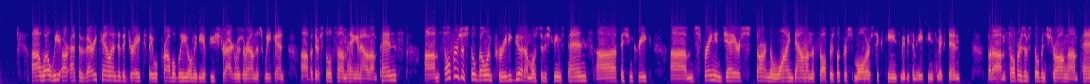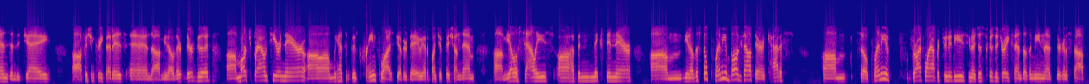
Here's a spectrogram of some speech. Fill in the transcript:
Uh, well, we are at the very tail end of the drakes. They will probably only be a few stragglers around this weekend, uh, but there's still some hanging out on Penns. Um, sulfurs are still going pretty good on most of the streams. Penns, uh, Fishing Creek, um, Spring and Jay are starting to wind down on the sulfurs. Look for smaller 16s, maybe some 18s mixed in. But um, sulfurs have still been strong on Penns and the J, uh, Fishing Creek, that is, and um, you know they're they're good. Uh, March Browns here and there. Um, we had some good crane flies the other day. We had a bunch of fish on them. Um, yellow Sallies uh, have been mixed in there. Um, you know, there's still plenty of bugs out there, and caddis. Um, so plenty of dry fly opportunities. You know, just because the Drake's end doesn't mean that they're going to stop.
